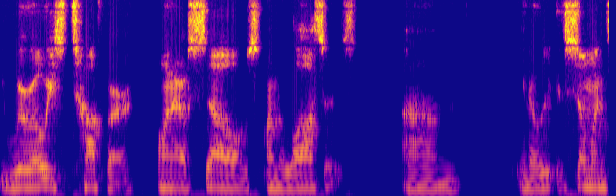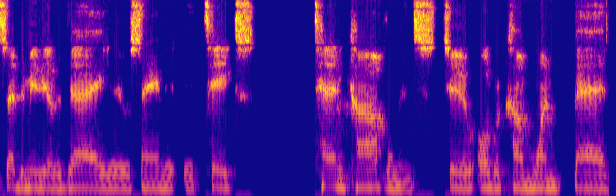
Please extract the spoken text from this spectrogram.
we're always tougher on ourselves on the losses. Um, you know, someone said to me the other day, they were saying it, it takes 10 compliments to overcome one bad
